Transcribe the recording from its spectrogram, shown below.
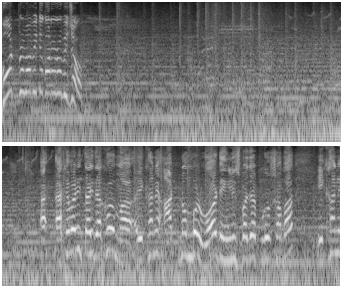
ভোট প্রভাবিত করার অভিযোগ। একেবারেই তাই দেখো এখানে আট নম্বর ওয়ার্ড, ইংলিশ বাজার পুরসভা। এখানে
